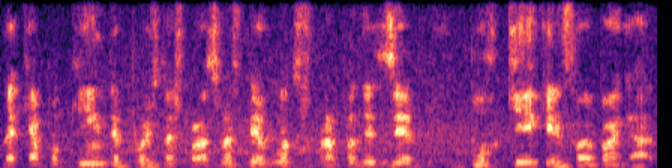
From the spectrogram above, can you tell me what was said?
daqui a pouquinho, depois das próximas perguntas, para poder dizer por que, que ele foi apagado.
